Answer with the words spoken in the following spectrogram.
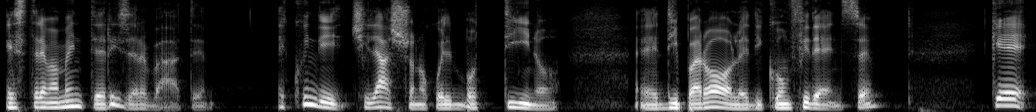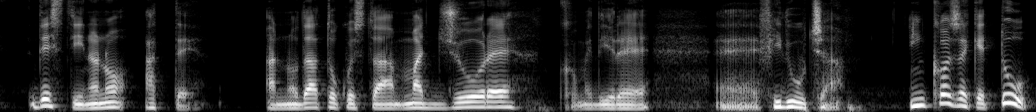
estremamente riservate e quindi ci lasciano quel bottino eh, di parole, di confidenze che destinano a te hanno dato questa maggiore, come dire, eh, fiducia in cose che tu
